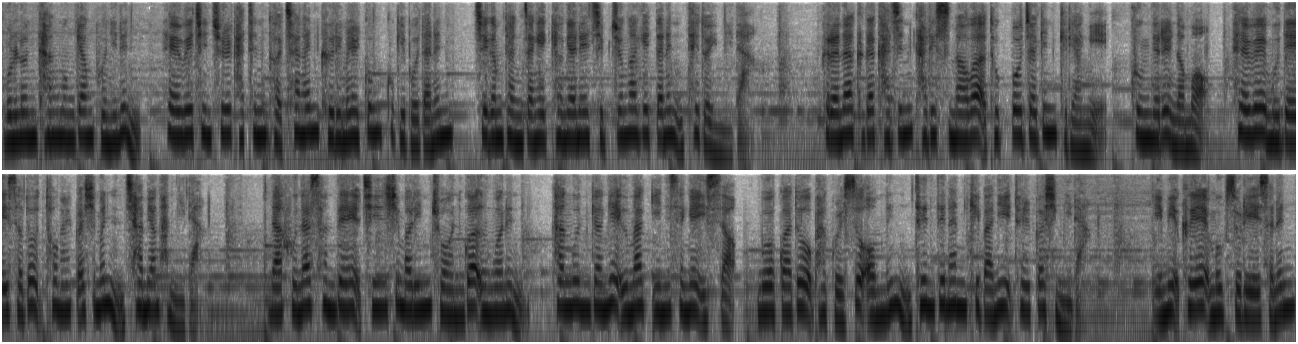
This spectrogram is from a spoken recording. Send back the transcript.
물론 강문경 본인은 해외 진출 같은 거창한 그림을 꿈꾸기보다는 지금 당장의 경연에 집중하겠다는 태도입니다. 그러나 그가 가진 카리스마와 독보적인 기량이 국내를 넘어 해외 무대에서도 통할 것임은 자명합니다. 나훈아 선배의 진심 어린 조언과 응원은 강문경의 음악 인생에 있어 무엇과도 바꿀 수 없는 든든한 기반이 될 것입니다. 이미 그의 목소리에서는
